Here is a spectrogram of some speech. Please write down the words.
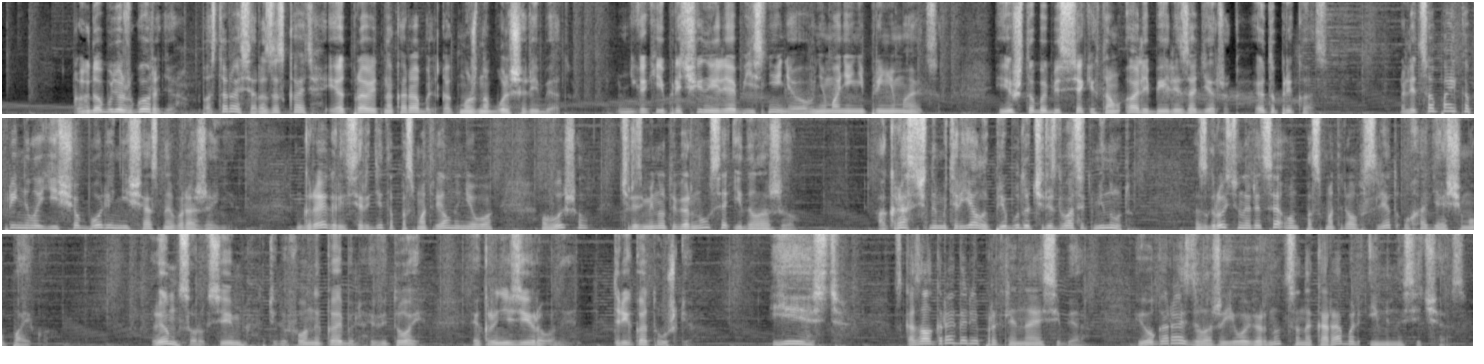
Когда будешь в городе, постарайся разыскать и отправить на корабль как можно больше ребят. Никакие причины или объяснения во внимание не принимаются. И чтобы без всяких там алиби или задержек. Это приказ. Лицо Пайка приняло еще более несчастное выражение. Грегори сердито посмотрел на него, вышел, через минуту вернулся и доложил. «А красочные материалы прибудут через 20 минут!» С грустью на лице он посмотрел вслед уходящему Пайку. М47, телефонный кабель, витой, экранизированный, три катушки. «Есть!» — сказал Грегори, проклиная себя — и угораздило же его вернуться на корабль именно сейчас.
